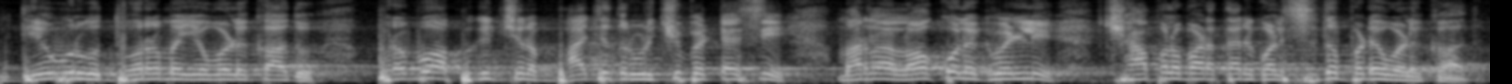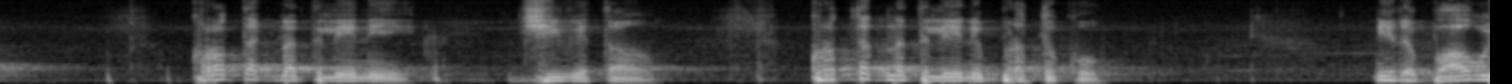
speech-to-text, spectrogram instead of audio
దేవునికి దూరం అయ్యేవాళ్ళు కాదు. ప్రభు అప్పగించిన బాధ్యతను విడిచిపెట్టేసి మరలా లోకంలోకి వెళ్ళి చేపలు పడటానికి వాళ్ళు సిద్ధపడేవాళ్ళు కాదు. కృతజ్ఞత లేని జీవితం కృతజ్ఞత లేని బ్రతుకు నిన్ను బాగు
